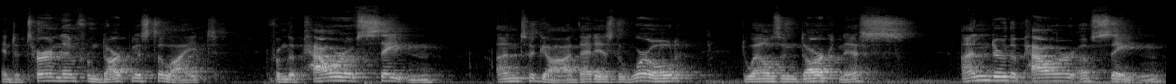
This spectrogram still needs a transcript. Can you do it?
and to turn them from darkness to light, from the power of Satan unto God. That is, the world dwells in darkness under the power of Satan,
